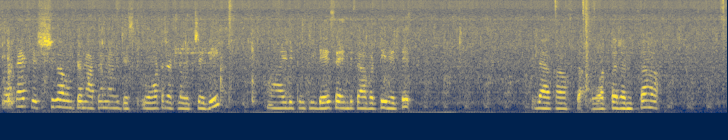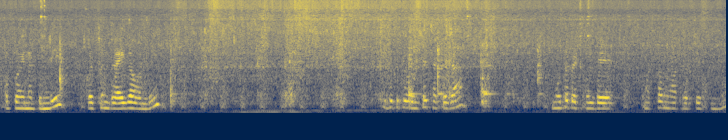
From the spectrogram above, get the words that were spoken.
సొరకాయ ఫ్రెష్గా ఉంటే మాత్రం మనకి జస్ట్ వాటర్ అట్లా వచ్చేది. ఇది టూ త్రీ డేస్ అయింది కాబట్టి ఇదైతే ఇలా కాస్త వాటర్ అంతా పోయినట్టుంది. కొంచెం డ్రైగా ఉంది. ఉడుకుతూ ఉంటే చక్కగా మూత పెట్టుకుంటే మొత్తం వాటర్ వచ్చేస్తుంది.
